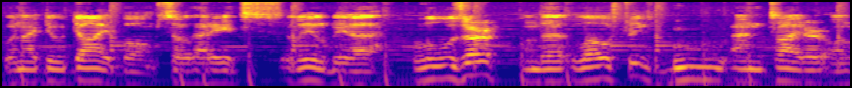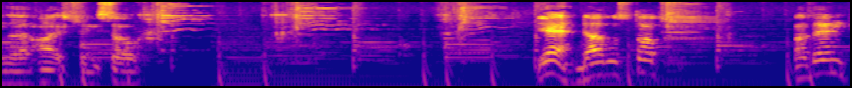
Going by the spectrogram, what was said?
when I do dive bombs so that it's a little bit uh, looser on the low strings, boo, and tighter on the high strings. So yeah, double stops, but then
